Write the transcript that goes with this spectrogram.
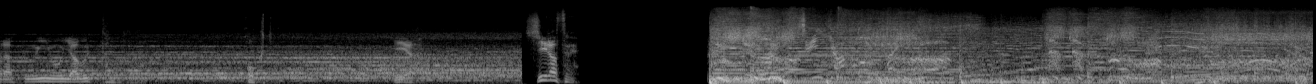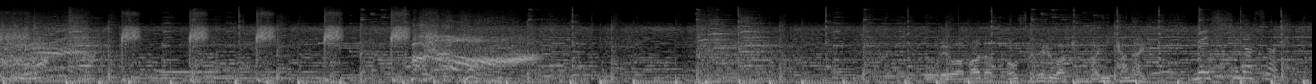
ら封印を破ったのだ。北斗。いや知らせ。新キャ俺はまだ倒されるわけにはいかない。滅しなさい。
